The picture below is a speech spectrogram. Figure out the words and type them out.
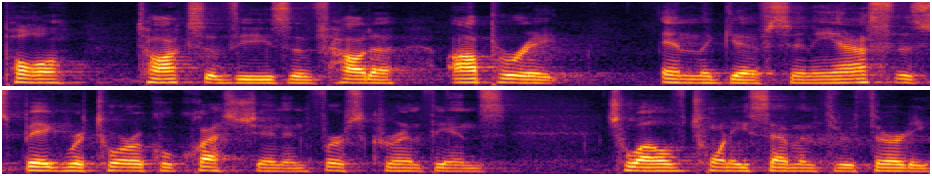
Paul talks of these, of how to operate in the gifts. And he asks this big rhetorical question in 1 Corinthians 12 27 through 30.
